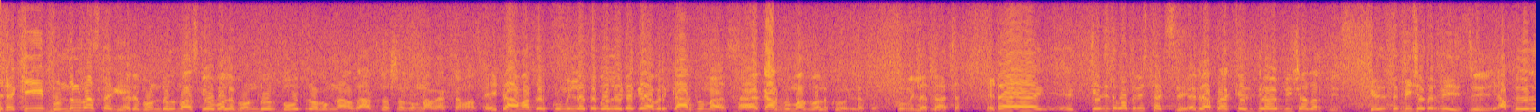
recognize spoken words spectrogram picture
এটা কি বন্ডুল মাছ নাকি? এটা ভন্ডল মাছ কেউ বলে ভন্ডল বহুত রকম নাম আছে আট দশ রকম নাম একটা মাছ এটা আমাদের কুমিল্লাতে বলে এটাকে আবার কার্পু মাছ? হ্যাঁ কার্পু মাছ বলে কুমিল্লাতে। কুমিল্লাতে আচ্ছা। এটা কেজিতে কত পিস থাকছে? এটা আপনার কেজিতে হবে বিশ হাজার পিস কেজিতে বিশ হাজার পিস জি আপনি যদি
